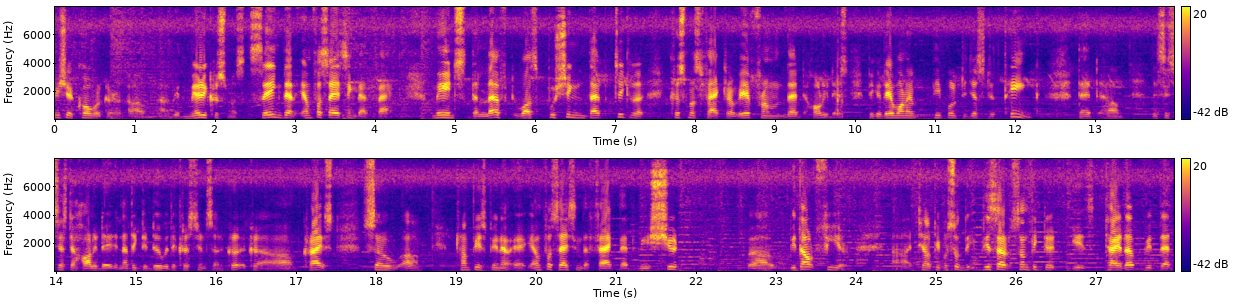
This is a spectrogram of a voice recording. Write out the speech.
wish your coworker um, uh, with Merry Christmas. Saying that, emphasizing that fact means the left was pushing that particular Christmas factor away from that holidays because they wanted people to just to think that um, this is just a holiday, nothing to do with the Christians and uh, Christ. So uh, Trump has been uh, emphasizing the fact that we should, uh, without fear, uh, tell people. So th- these are something to is tied up with that.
